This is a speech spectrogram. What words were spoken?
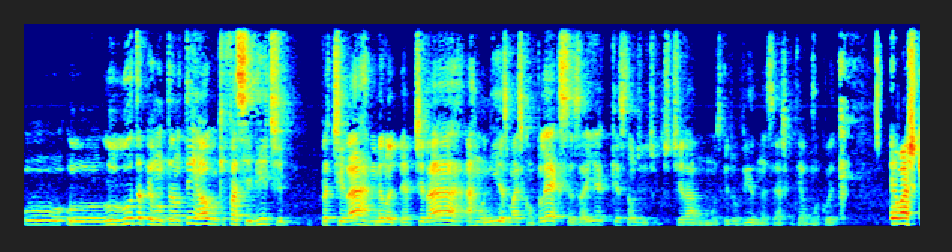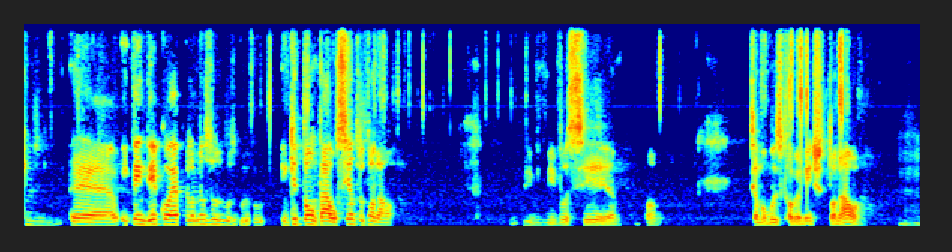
O, o Lulu está perguntando: tem algo que facilite para tirar, eh, tirar harmonias mais complexas, aí é questão de, de, tirar música de ouvido, né? Você acha que tem alguma coisa? Eu acho que é, entender qual é, pelo menos, o, o, o, em que tom tá, o centro tonal. E, e você. Bom, se é uma música, obviamente, tonal, uhum.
